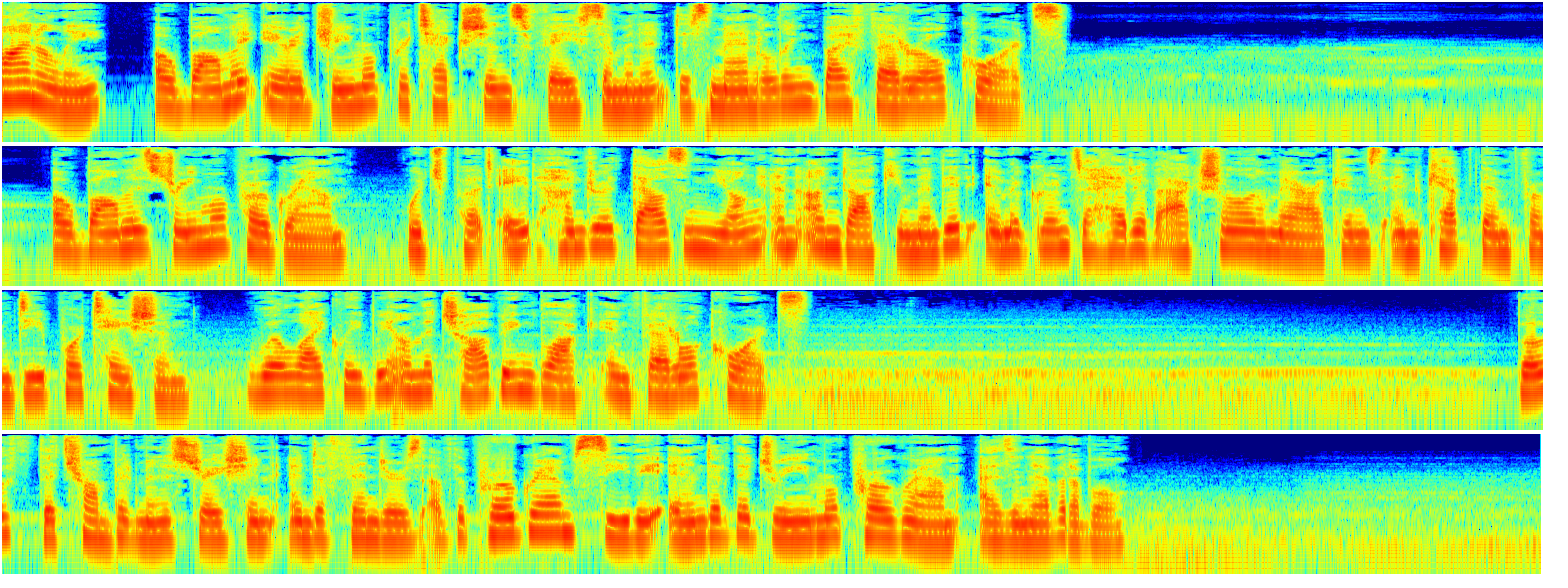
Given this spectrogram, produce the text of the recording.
Finally, Obama era Dreamer protections face imminent dismantling by federal courts. Obama's Dreamer program, which put 800,000 young and undocumented immigrants ahead of actual Americans and kept them from deportation, will likely be on the chopping block in federal courts. Both the Trump administration and defenders of the program see the end of the Dreamer program as inevitable.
